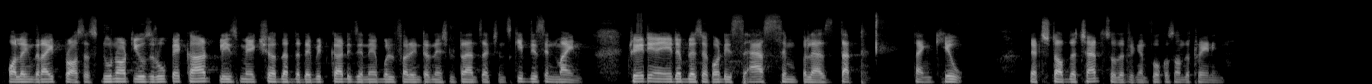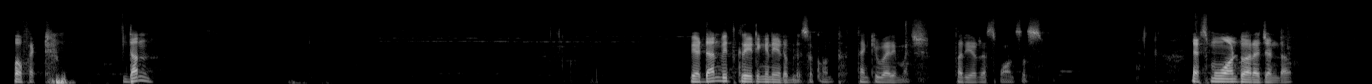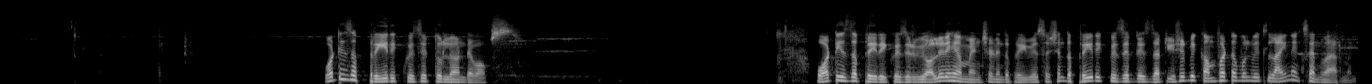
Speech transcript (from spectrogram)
following the right process. Do not use RuPay card. Please make sure that the debit card is enabled for international transactions. Keep this in mind. Creating an AWS account is as simple as that. Thank you. Let's stop the chat so that we can focus on the training. Perfect. Done. We are done with creating an AWS account. Thank you very much for your responses. Let's move on to our agenda. What is a prerequisite to learn DevOps? What is the prerequisite? We already have mentioned in the previous session. The prerequisite is that you should be comfortable with Linux environment.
